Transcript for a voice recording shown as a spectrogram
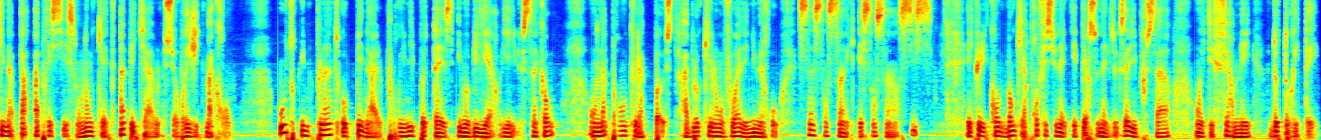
qui n'a pas apprécié son enquête impeccable sur Brigitte Macron. Outre une plainte au pénal pour une hypothèse immobilière vieille de 5 ans, on apprend que la Poste a bloqué l'envoi des numéros 505 et 106 et que les comptes bancaires professionnels et personnels de Xavier Poussard ont été fermés d'autorité.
